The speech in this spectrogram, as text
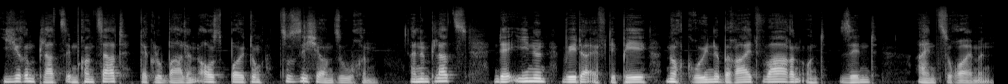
ihren Platz im Konzert der globalen Ausbeutung zu sichern suchen. Einen Platz, der ihnen weder FDP noch Grüne bereit waren und sind einzuräumen.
